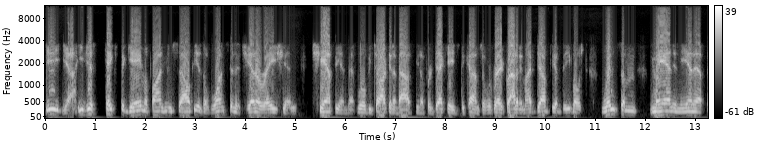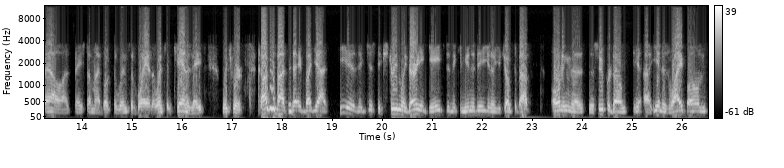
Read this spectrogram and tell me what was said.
He, yeah, he just takes the game upon himself. He is a once in a generation champion that we'll be talking about, you know, for decades to come. So we're very proud of him. I've dubbed him the most winsome man in the NFL, uh, based on my book, The Winsome Way and the Winsome Candidate, which we're talking about today. But yeah, he is just extremely very engaged in the community. You know, you joked about owning the the Superdome. He, uh, he and his wife own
